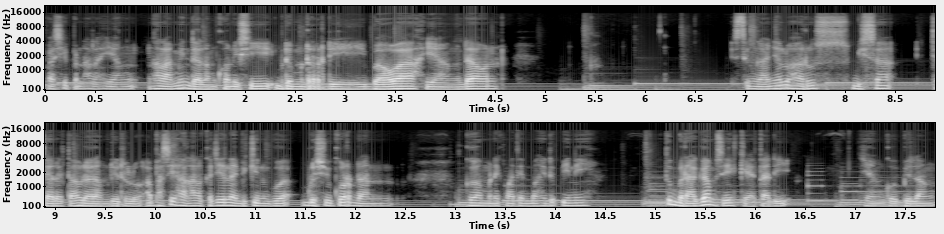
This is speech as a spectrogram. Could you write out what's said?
pasti pernah lah yang ngalamin dalam kondisi bener-bener di bawah yang down. Setengahnya lu harus bisa cari tahu dalam diri lu apa sih hal-hal kecil yang bikin gue bersyukur dan gue menikmatin bang hidup ini. Itu beragam sih kayak tadi yang gue bilang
